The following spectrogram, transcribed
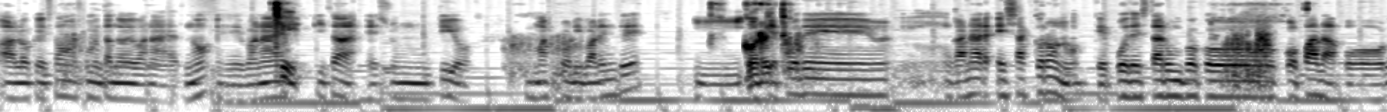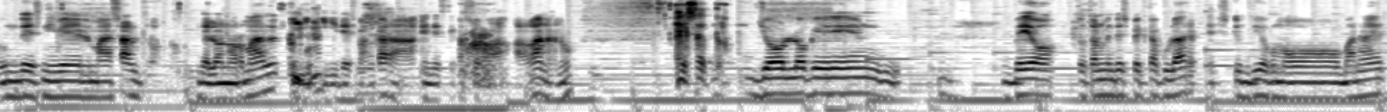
a lo que estábamos comentando de Van Aert, ¿no? Eh, Van Aert quizá es un tío más polivalente y, que puede ganar esa crono que puede estar un poco copada por un desnivel más alto de lo normal y, desbancar en este caso a, a Gana, ¿no? Exacto. Yo lo que veo totalmente espectacular es que un tío como Van Aert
